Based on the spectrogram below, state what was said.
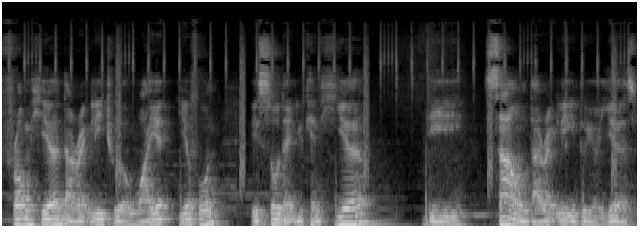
from here directly through a wired earphone is so that you can hear the sound directly into your ears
